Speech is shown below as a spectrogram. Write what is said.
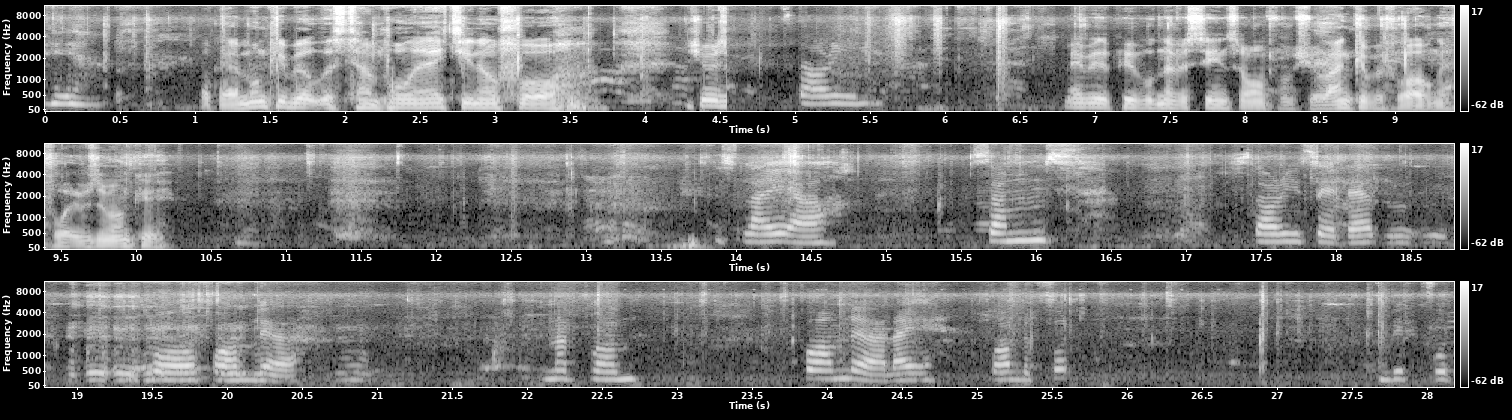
yeah okay, a monkey built this temple in 1804. Sure, maybe the people had never seen someone from Sri Lanka before, and they thought it was a monkey. it's like uh, some story said that for from the not from from the like from the foot big foot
